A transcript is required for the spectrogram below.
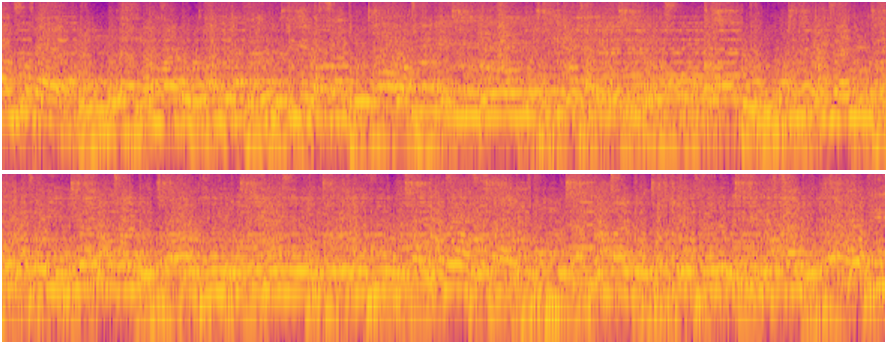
What's up? ಮನಮಡುವಲ್ಲಿ ಕಲಿತಿಯ ಸತ್ತಾಗಿ ಮನಮಡುವಲ್ಲಿ ಕಲಿತಿಯ ಸತ್ತಾಗಿ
